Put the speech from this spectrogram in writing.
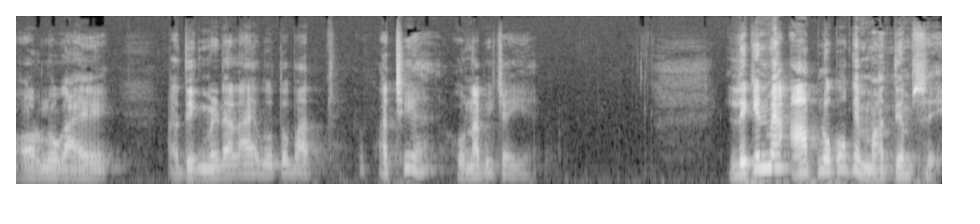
और लोग आए, अधिक मेडल आए, वो तो बात अच्छी है, होना भी चाहिए। लेकिन मैं आप लोगों के माध्यम से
